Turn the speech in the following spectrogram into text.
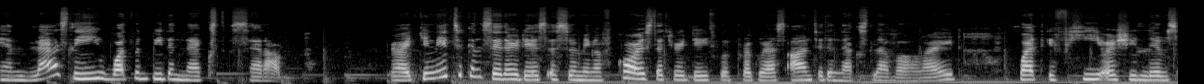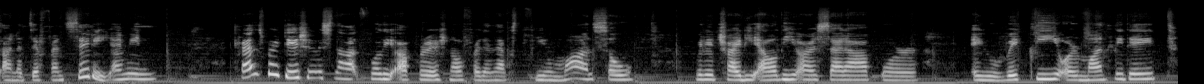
And lastly, what would be the next setup? Right? You need to consider this, assuming, of course, that your date will progress on to the next level, right? What if he or she lives on a different city? I mean, transportation is not fully operational for the next few months, so you try the LDR setup or a weekly or monthly date?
